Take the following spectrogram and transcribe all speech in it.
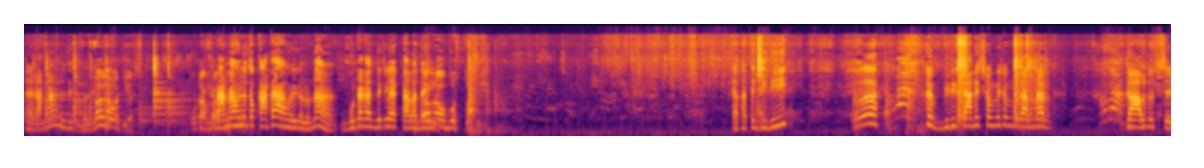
হ্যাঁ রান্না হলে দেখতে পাবে তাহলে আবার কি আছে? ওটা আমরা রান্না হলে তো কাটা হয়ে গেল না? গোটাটা দেখলে একটা আলাদাই আমরা অভ্যস্ত। এক হাতে বিড়ি। আহ, টানের সঙ্গে সঙ্গে রান্নার ডাল হচ্ছে।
